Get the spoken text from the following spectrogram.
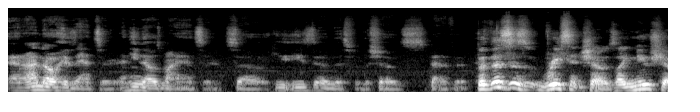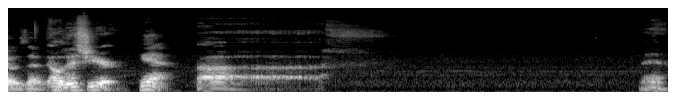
and I know his answer, and he knows my answer. So he, he's doing this for the show's benefit. But this is recent shows, like new shows that. Oh, this year. Yeah. Uh, man.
